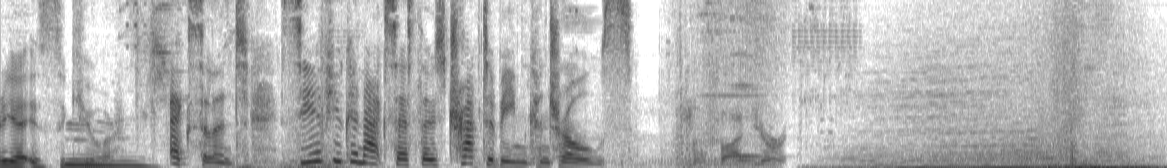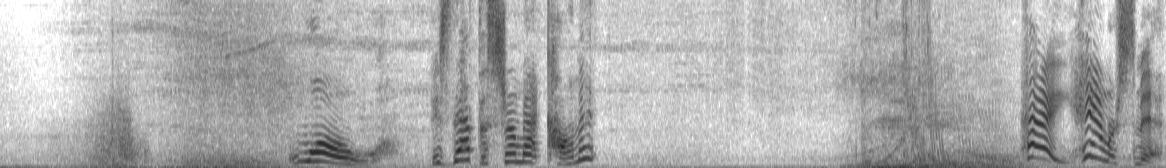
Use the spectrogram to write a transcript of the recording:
Area is secure. Mm. Excellent. See if you can access those tractor beam controls. Herschel thought Uranus Whoa! Is that the Cermak Comet? Hey, Hammersmith!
